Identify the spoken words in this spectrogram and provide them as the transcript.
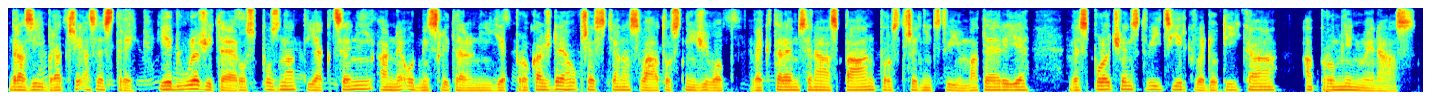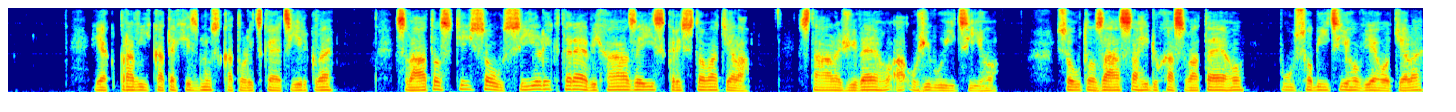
Drazí bratři a sestry, je důležité rozpoznat, jak cený a neodmyslitelný je pro každého křesťana svátostný život, ve kterém se nás pán prostřednictvím matérie ve společenství církve dotýká a proměňuje nás. Jak praví katechismus katolické církve, svátosti jsou síly, které vycházejí z Kristova těla, stále živého a oživujícího. Jsou to zásahy Ducha Svatého, působícího v jeho těle,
